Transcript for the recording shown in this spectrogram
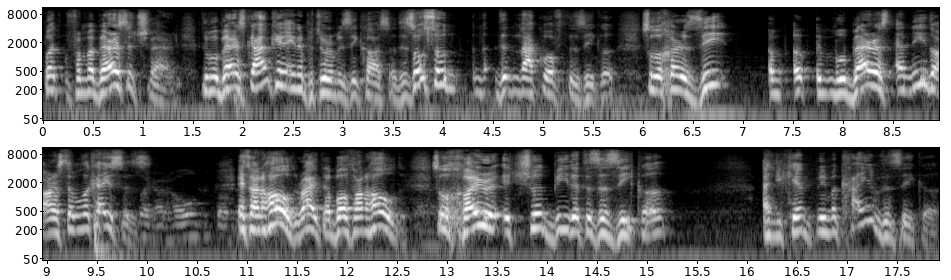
But from a Beres Shver, the Muberes Gamkin ain't a Peturim Zikasa. There's also didn't knock off the Zika. So the Z, Muberes and Nida are similar cases. It's like on hold. It's on hold, right? They're both on hold. So it should be that there's a Zika, and you can't be Makayim the Zika.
